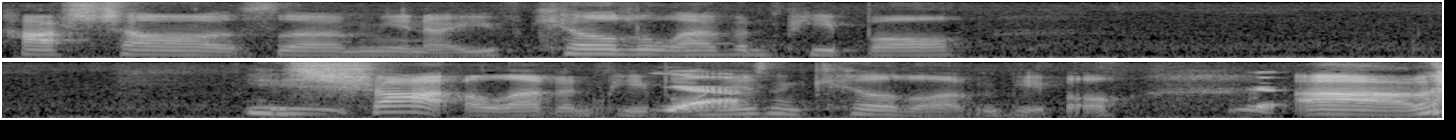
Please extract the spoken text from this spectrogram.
Hotch tells him, you know, you've killed eleven people. He's Mm. shot 11 people. Yeah. He hasn't killed 11 people. Yeah. Um,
